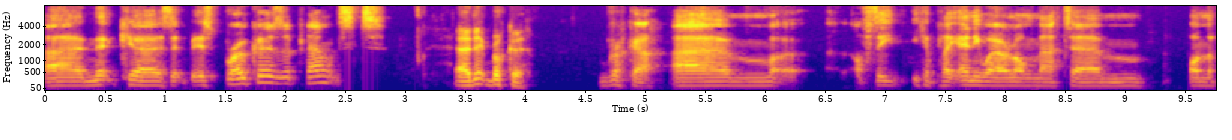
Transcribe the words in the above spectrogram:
Uh, Nick, uh, is it is Broker? Is it pronounced? Uh, Nick Broeker. Broeker. Um, obviously, he can play anywhere along that um, on the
